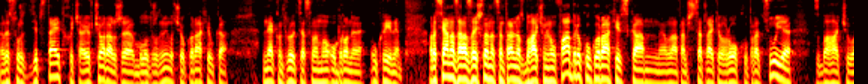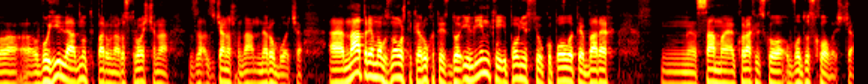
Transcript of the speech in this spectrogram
ресурс State, Хоча і вчора вже було зрозуміло, що Курахівка не контролюється силами оборони України. Росіяни зараз зайшли на центральну збагачувальну фабрику Курахівська. Вона там 63-го року працює, збагачувала е, вугілля. Ну тепер вона розтрощена. Звичайно ж, вона не робоча. Е, Напрямок знову ж таки рухатись до Іллінки і повністю окуповувати берег саме Курахівського водосховища.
